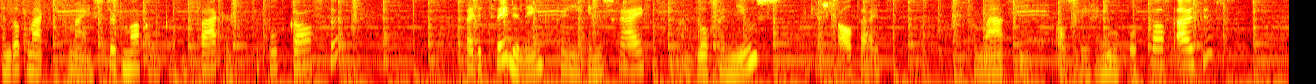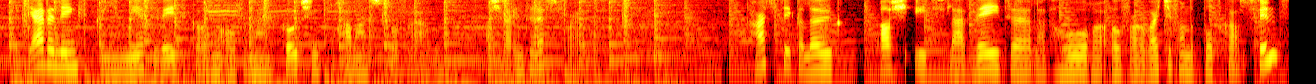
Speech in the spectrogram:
En dat maakt het voor mij een stuk makkelijker om vaker te podcasten. Bij de tweede link kun je je inschrijven voor mijn blog en nieuws. Dan krijg je altijd informatie als er weer een nieuwe podcast uit is. De derde link kun je meer te weten komen over mijn coachingprogramma's voor vrouwen, als je daar interesse voor hebt. Hartstikke leuk als je iets laat weten, laat horen over wat je van de podcast vindt.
